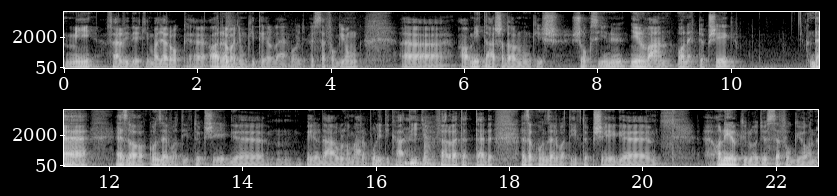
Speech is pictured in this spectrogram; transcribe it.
Mi, felvidéki magyarok arra vagyunk ítélve, hogy összefogjunk, a mi társadalmunk is sokszínű. Nyilván van egy többség, de ez a konzervatív többség például, ha már a politikát így felvetetted, ez a konzervatív többség anélkül, hogy összefogjon,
